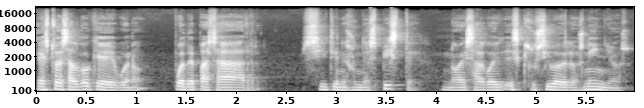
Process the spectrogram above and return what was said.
Esto es algo que, bueno, puede pasar si tienes un despiste, no es algo exclusivo de los niños.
